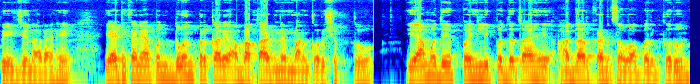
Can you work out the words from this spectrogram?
पेज येणार आहे. या ठिकाणी आपण दोन प्रकारे आभा कार्ड निर्माण करू शकतो. यामध्ये पहिली पद्धत आहे आधार कार्डचा वापर करून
